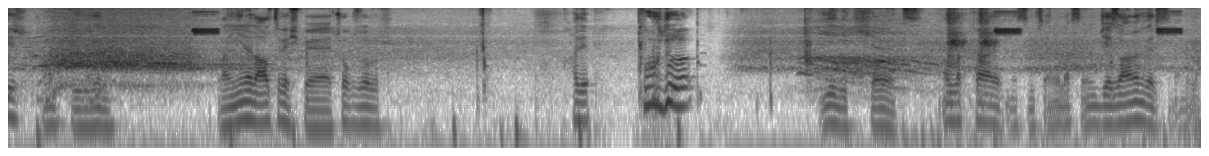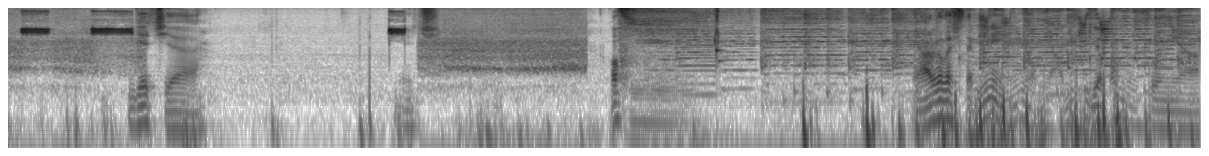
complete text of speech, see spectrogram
Gir. Lan yine de 6-5 be. Çok zor olur. Hadi. Vurdu. Yedik evet. Allah kahretmesin seni. Allah senin cezanı versin Allah. Geç ya. Geç. Of. Ya arkadaşlar yine iniyorum ya. Biz yapamıyoruz oyunu ya.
